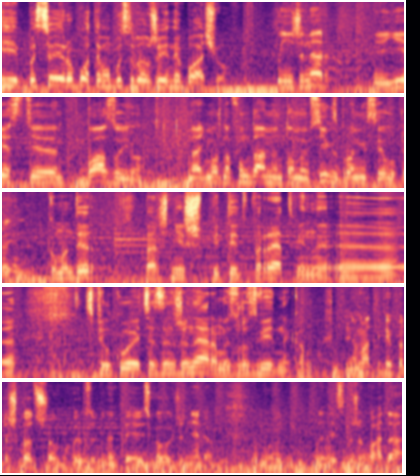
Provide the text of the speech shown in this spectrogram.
І без цієї роботи, мабуть, себе вже і не бачу. Інженер є базою, навіть можна фундаментом всіх Збройних сил України. Командир, перш ніж піти вперед, він е, спілкується з інженерами, з розвідником. Нема таких перешкод, що могли б зупинити військових інженерів. Бо надається дуже багато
